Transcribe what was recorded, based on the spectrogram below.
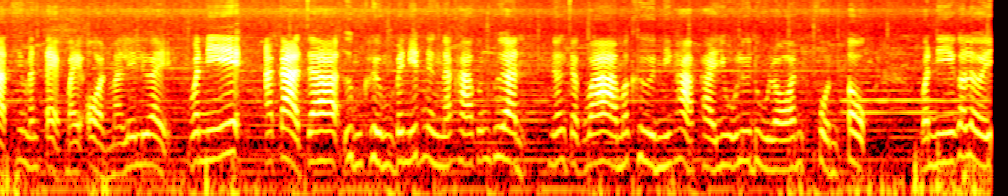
ตัดให้มันแตกใบอ่อนมาเรื่อยๆ วันนี้อากาศจะอึมครึมไปนิดนึงนะคะเพื่อนๆ เนื่องจากว่าเมื่อคืนนี้ค่ะพายุฤดูร้อนฝนตก วันนี้ก็เลย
